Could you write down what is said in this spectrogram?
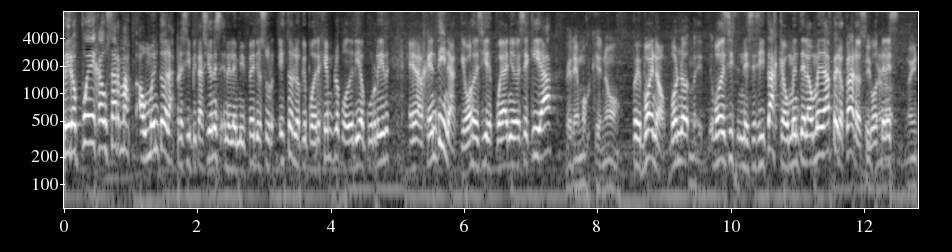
pero puede causar más aumento de las precipitaciones en el hemisferio sur. Esto es lo que, por ejemplo, podría ocurrir en Argentina, que vos decís después de años de sequía... Esperemos que no. Pues bueno, vos, no, mm. vos decís necesitas que aumente la humedad, pero claro, si vos tenés... No, hay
